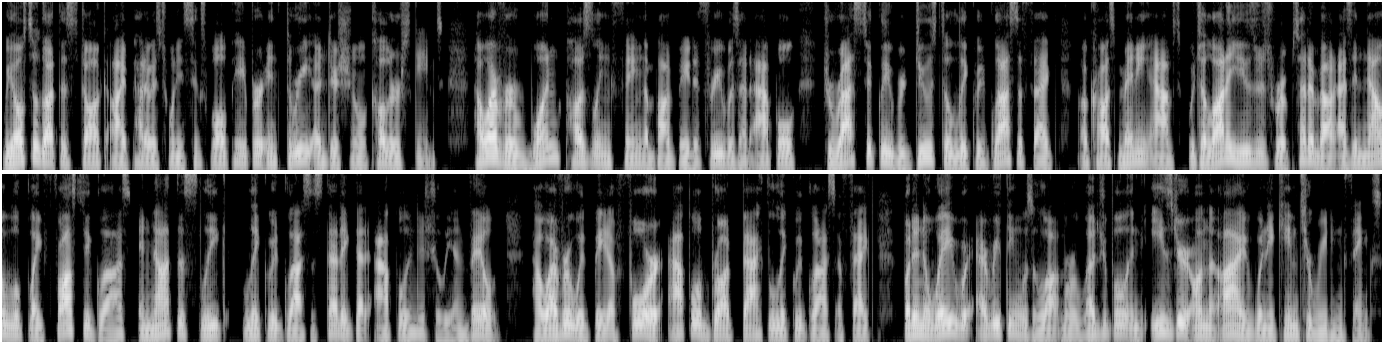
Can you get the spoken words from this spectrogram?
We also got the stock iPadOS 26 wallpaper in three additional color schemes. However, one puzzling thing about Beta 3 was that Apple drastically reduced the liquid glass effect across many apps, which a lot of users were upset about as it now looked like frosted glass and not the sleek liquid glass aesthetic that Apple initially unveiled. However, with Beta 4, Apple brought back the liquid glass effect, but in a way where everything was a lot more legible and easier on the eye when it came to reading things.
